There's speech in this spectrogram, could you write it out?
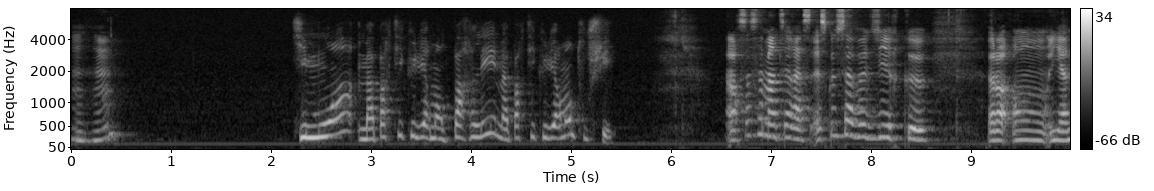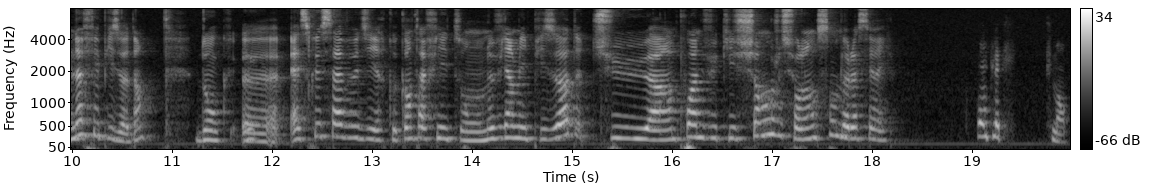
Mhm. Qui, moi, m'a particulièrement parlé, m'a particulièrement touchée. Alors ça, ça m'intéresse. Est-ce que ça veut dire que... Alors, il y a neuf épisodes. hein. Donc, euh, est-ce que ça veut dire que quand tu as fini ton neuvième épisode, tu as un point de vue qui change sur l'ensemble de la série? Complètement.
